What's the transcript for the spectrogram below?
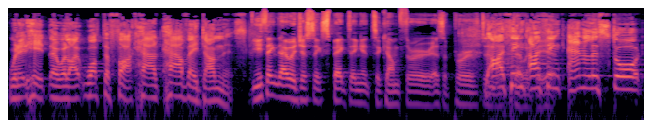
when it hit. They were like, "What the fuck? How how have they done this?" You think they were just expecting it to come through as approved? I think I think it? analysts thought,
